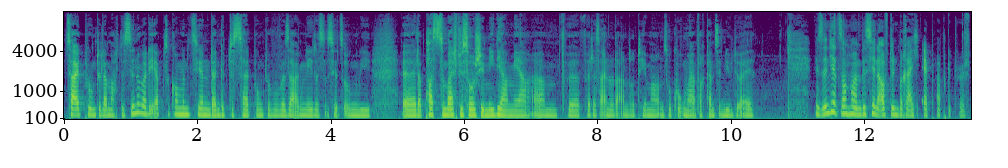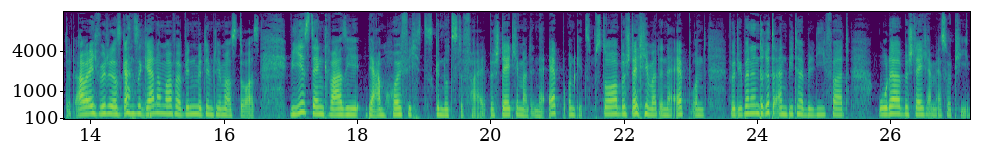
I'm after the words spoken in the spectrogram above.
Zeitpunkte, da macht es Sinn, über die App zu kommunizieren. Und dann gibt es Zeitpunkte, wo wir sagen, nee, das ist jetzt irgendwie, äh, da passt zum Beispiel Social Media mehr ähm, für, für das ein oder andere Thema. Und so gucken wir einfach ganz individuell. Wir sind jetzt noch mal ein bisschen auf den Bereich App abgedriftet, aber ich würde das Ganze gerne mal verbinden mit dem Thema Stores. Wie ist denn quasi der am häufigst genutzte Fall? Bestellt jemand in der App und geht zum Store, bestellt jemand in der App und wird über einen Drittanbieter beliefert oder bestelle ich am SOT?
